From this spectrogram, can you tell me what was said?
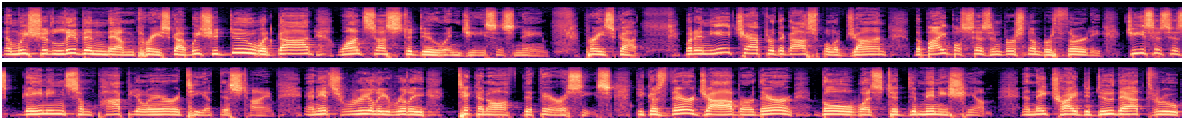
and we should live in them, praise God. We should do what God wants us to do in Jesus' name. Praise God. But in the eighth chapter of the Gospel of John, the Bible says in verse number 30, Jesus is gaining some popularity at this time. And it's really, really ticking off the Pharisees because their job or their goal was to diminish him. And they tried to do that through,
